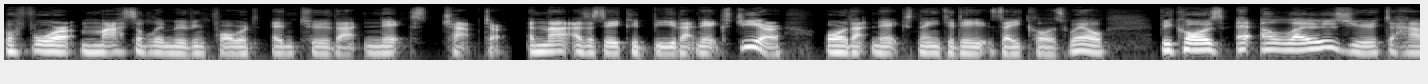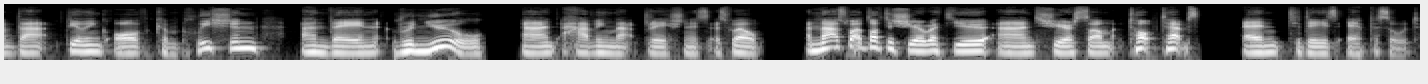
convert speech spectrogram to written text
before massively moving forward into that next chapter. And that, as I say, could be that next year or that next 90 day cycle as well, because it allows you to have that feeling of completion and then renewal and having that freshness as well. And that's what I'd love to share with you and share some top tips in today's episode.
